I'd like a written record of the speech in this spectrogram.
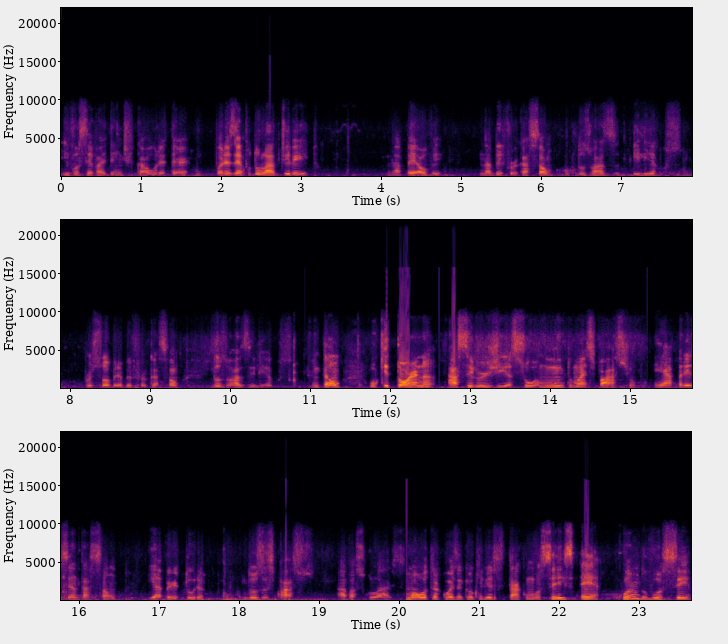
e você vai identificar o ureter, por exemplo, do lado direito da pelve, na bifurcação dos vasos ilíacos, por sobre a bifurcação dos vasos ilíacos. Então, o que torna a cirurgia sua muito mais fácil é a apresentação e abertura dos espaços avasculares. Uma outra coisa que eu queria citar com vocês é quando você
